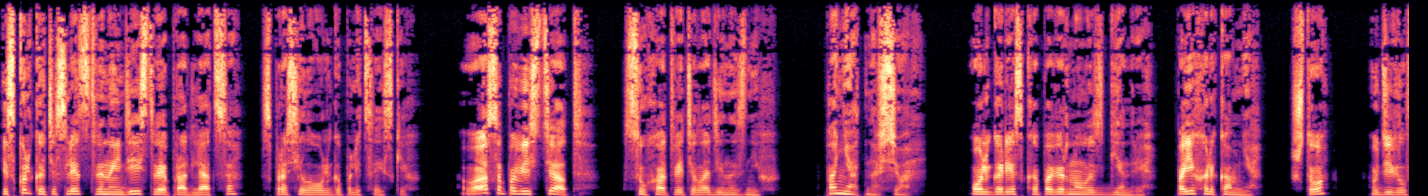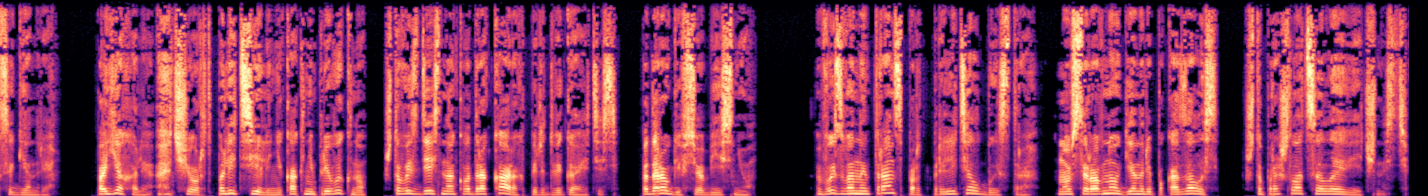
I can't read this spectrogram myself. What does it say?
И сколько эти следственные действия продлятся? — спросила Ольга полицейских. «Вас оповестят», — сухо ответил один из них. «Понятно все». Ольга резко повернулась к Генри. «Поехали ко мне». «Что?» — удивился Генри. «Поехали. А, черт, полетели, никак не привыкну, что вы здесь на квадрокарах передвигаетесь. По дороге все объясню». Вызванный транспорт прилетел быстро, но все равно Генри показалось, что прошла целая вечность.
